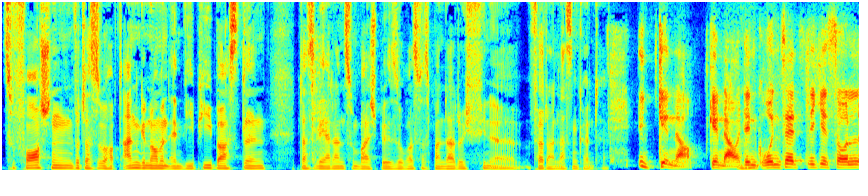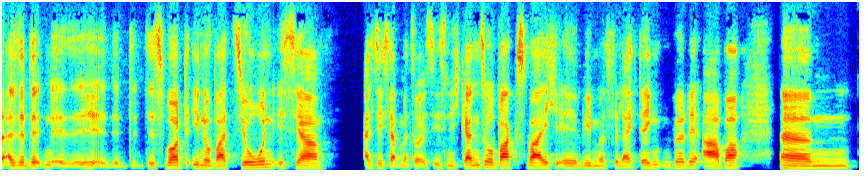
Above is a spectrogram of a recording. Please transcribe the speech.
zu forschen, wird das überhaupt angenommen, MVP basteln, das wäre dann zum Beispiel sowas, was man dadurch äh, fördern lassen könnte. Genau, genau. Mhm. Denn grundsätzliche soll, also äh, das Wort Innovation ist ja also ich sag mal so, es ist nicht ganz so wachsweich, äh, wie man es vielleicht denken würde, aber ähm,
